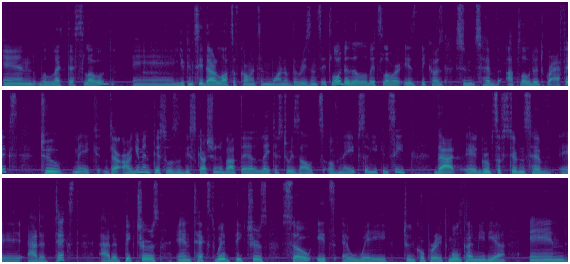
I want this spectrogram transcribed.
And we'll let this load. And you can see there are lots of comments, and one of the reasons it loaded a little bit slower is because students have uploaded graphics to make their argument. This was a discussion about the latest results of NAEP, so you can see that uh, groups of students have uh, added text, added pictures, and text with pictures. So it's a way to incorporate multimedia and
